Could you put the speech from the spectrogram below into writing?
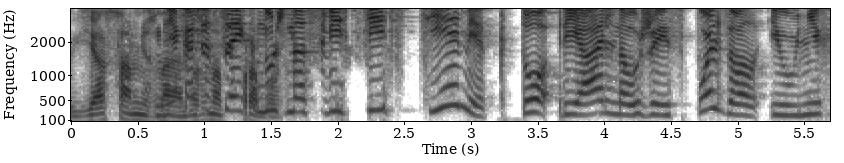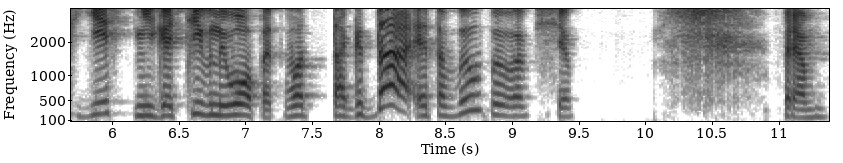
Я сам не знаю. Мне кажется, их нужно свести с теми, кто реально уже использовал, и у них есть негативный опыт. Вот тогда это был бы вообще прям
